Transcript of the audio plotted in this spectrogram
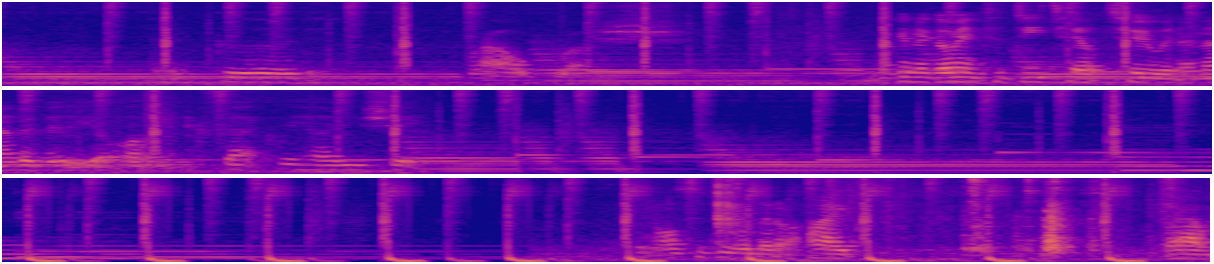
and a good brow brush. We're going to go into detail too in another video on exactly how you shape. Also do a little eyebrow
